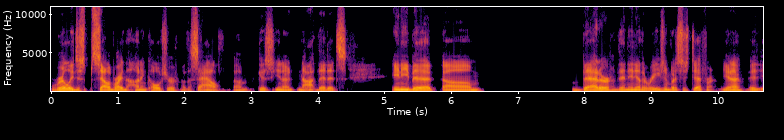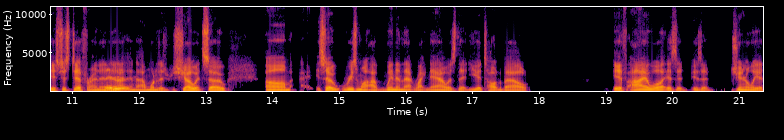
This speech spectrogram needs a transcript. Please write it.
really just celebrating the hunting culture of the South. Because um, you know, not that it's any bit um, better than any other region, but it's just different. You know, it, it's just different, and, uh, and I wanted to show it. So, um, so reason why I went in that right now is that you had talked about if Iowa is a is a generally a,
